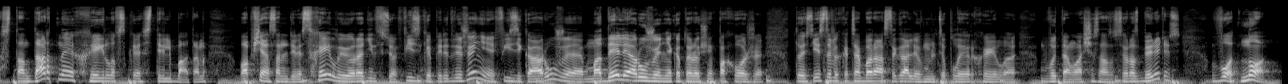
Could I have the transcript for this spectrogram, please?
стандартная хейловская стрельба. Там вообще, на самом деле, с Хейлой родит все. Физика передвижения, физика оружия, модели оружия некоторые очень похожи. То есть, если вы хотя бы раз играли в мультиплеер Хейла, вы там вообще сразу все разберетесь. Вот, но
